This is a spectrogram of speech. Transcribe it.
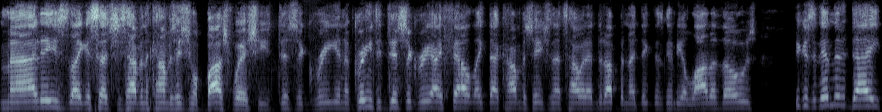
Maddie's, like I said, she's having the conversation with Bosch where she's disagreeing, agreeing to disagree. I felt like that conversation. That's how it ended up, and I think there's going to be a lot of those because at the end of the day,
